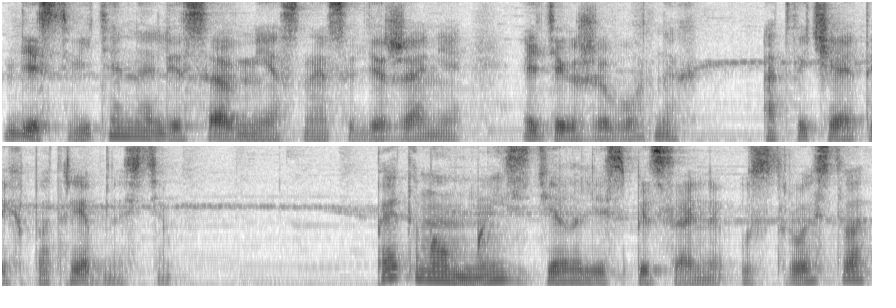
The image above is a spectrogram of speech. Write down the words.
Действительно ли совместное содержание этих животных отвечает их потребностям? Поэтому мы сделали специальное устройство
